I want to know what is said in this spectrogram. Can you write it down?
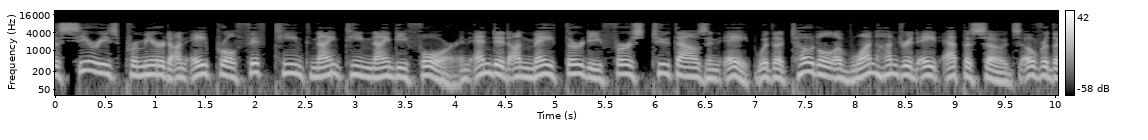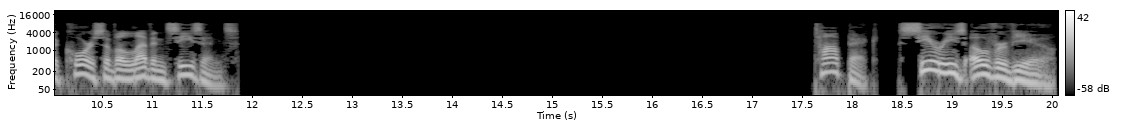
The series premiered on April 15, 1994 and ended on May 31, 2008 with a total of 108 episodes over the course of 11 seasons. Series overview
